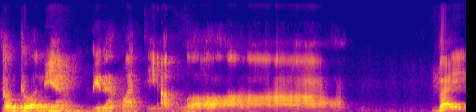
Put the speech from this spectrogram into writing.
Tuan-tuan yang dirahmati Allah. Baik.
